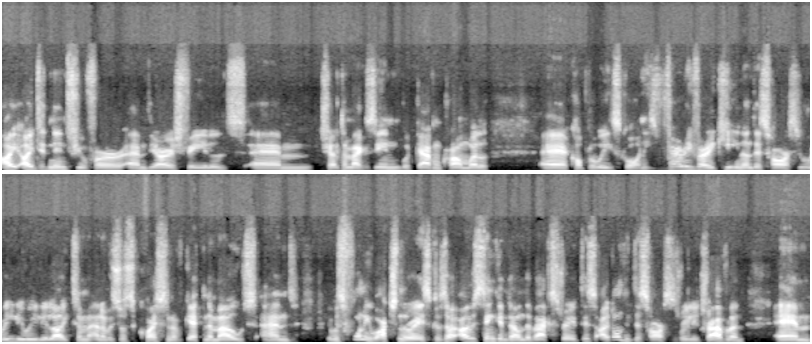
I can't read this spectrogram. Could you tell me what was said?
I I did an interview for um, the Irish Fields um, Shelton magazine with Gavin Cromwell uh, a couple of weeks ago, and he's very, very keen on this horse. He really, really liked him, and it was just a question of getting him out. And it was funny watching the race because I, I, was thinking down the back straight, this I don't think this horse is really traveling. Um,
